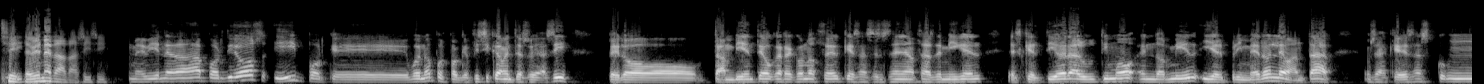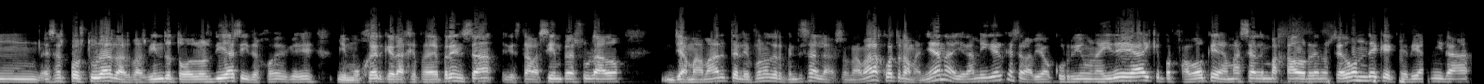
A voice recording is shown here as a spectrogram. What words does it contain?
Sí, te viene dada, sí, sí. me viene dada por Dios y porque, bueno, pues porque físicamente soy así. Pero también tengo que reconocer que esas enseñanzas de Miguel es que el tío era el último en dormir y el primero en levantar. O sea, que esas, mm, esas posturas las vas viendo todos los días y de que mi mujer, que era jefa de prensa, que estaba siempre a su lado, llamaba al teléfono, de repente sonaba a las 4 de la mañana y era Miguel que se le había ocurrido una idea y que por favor que llamase al embajador de no sé dónde, que querían ir a,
